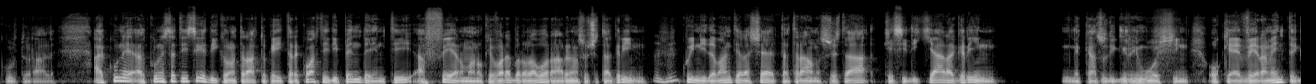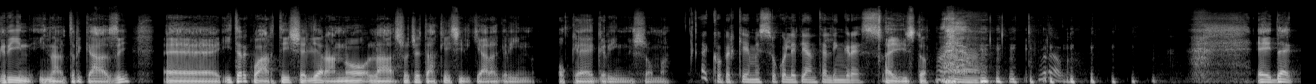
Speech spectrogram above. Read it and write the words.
culturale. Alcune, alcune, statistiche dicono tra l'altro che i tre quarti dipendenti affermano che vorrebbero lavorare in una società green, uh-huh. quindi davanti alla scelta tra una società che si dichiara green nel caso di greenwashing o che è veramente green in altri casi, eh, i tre quarti sceglieranno la società che si dichiara green o che è green insomma. Ecco perché hai messo quelle piante all'ingresso. Hai visto? Ah, bravo. Ed è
